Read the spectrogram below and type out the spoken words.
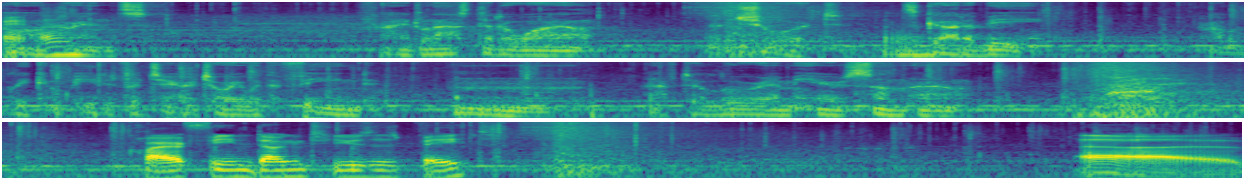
Alright, Paw uh, prints. Fight lasted a while. But short. It's gotta be. Probably competed for territory with a fiend. Hmm. Have to lure him here somehow. Acquire fiend dung to use as bait. Uh.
